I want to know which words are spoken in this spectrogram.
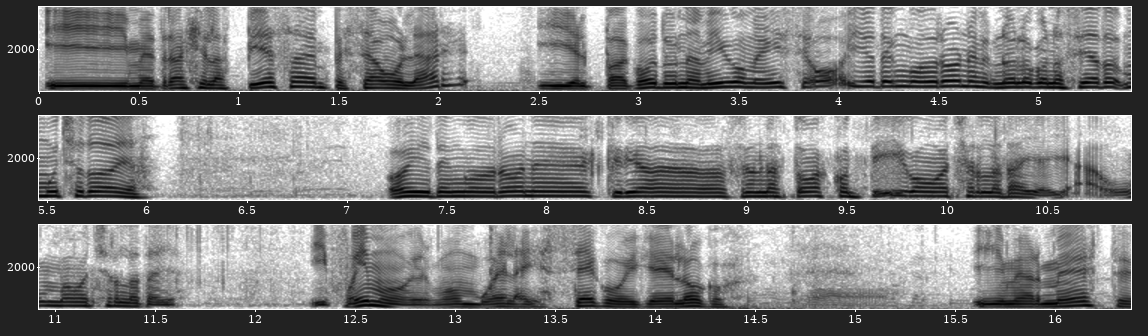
Y me traje las piezas, empecé a volar y el pacote, un amigo, me dice, oh, yo tengo drones, no lo conocía to- mucho todavía. Oye, tengo drones, quería hacer unas tomas contigo, vamos a echar la talla. Ya, vamos a echar la talla. Y fuimos, hermano, vuela y es seco y quedé loco. Y me armé este,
